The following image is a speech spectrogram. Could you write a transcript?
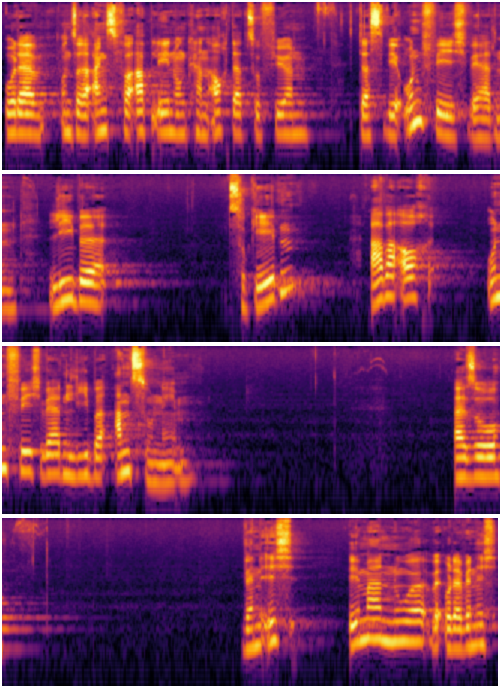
Oder unsere Angst vor Ablehnung kann auch dazu führen, dass wir unfähig werden, Liebe zu geben, aber auch unfähig werden, Liebe anzunehmen. Also wenn ich immer nur oder wenn ich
